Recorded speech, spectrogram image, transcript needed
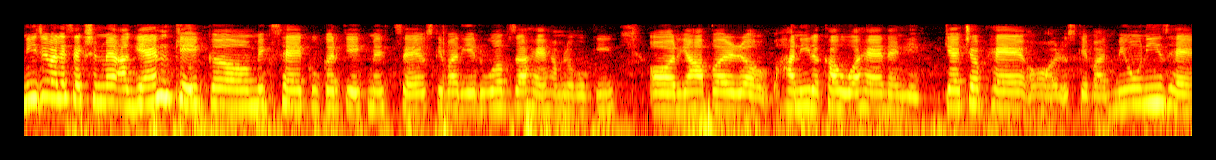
नीचे वाले सेक्शन में अगेन केक मिक्स है कुकर केक मिक्स है, उसके बाद ये रू अफ़ज़ा है हम लोगों की, और यहाँ पर हनी रखा हुआ है दैन ये केचप है, और उसके बाद म्योनीज़ है।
